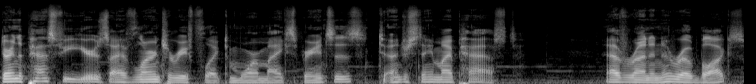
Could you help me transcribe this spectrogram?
During the past few years, I have learned to reflect more on my experiences to understand my past. I've run into roadblocks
